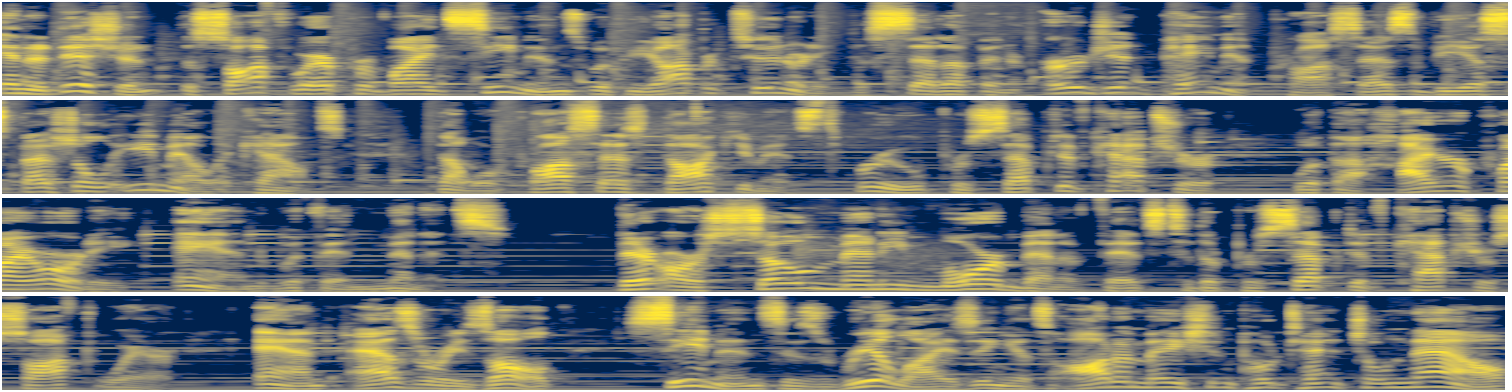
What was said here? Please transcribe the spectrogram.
In addition, the software provides Siemens with the opportunity to set up an urgent payment process via special email accounts that will process documents through Perceptive Capture with a higher priority and within minutes. There are so many more benefits to the Perceptive Capture software and as a result, Siemens is realizing its automation potential now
